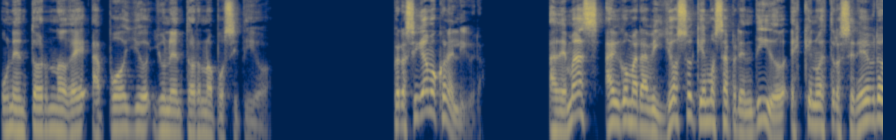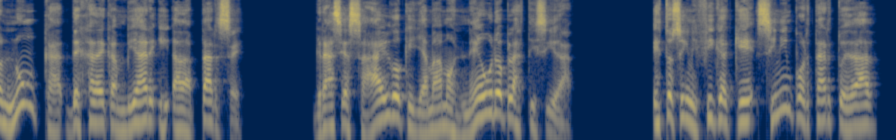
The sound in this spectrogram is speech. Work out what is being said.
un entorno de apoyo y un entorno positivo? Pero sigamos con el libro. Además, algo maravilloso que hemos aprendido es que nuestro cerebro nunca deja de cambiar y adaptarse, gracias a algo que llamamos neuroplasticidad. Esto significa que, sin importar tu edad,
